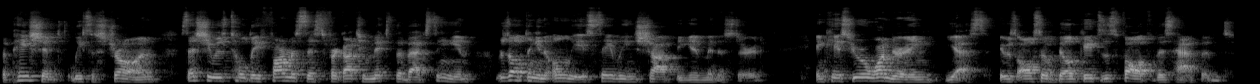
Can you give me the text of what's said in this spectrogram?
The patient, Lisa Strawn, said she was told a pharmacist forgot to mix the vaccine, resulting in only a saline shot being administered. In case you were wondering, yes, it was also Bill Gates' fault that this happened.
